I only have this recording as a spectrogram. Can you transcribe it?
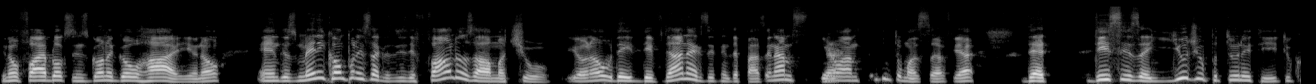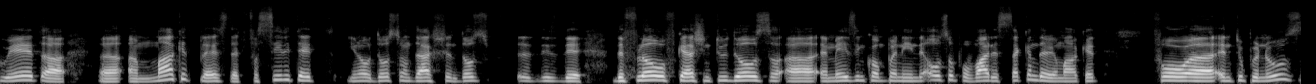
you know, Fireblocks, it's gonna go high, you know. And there's many companies like this. The founders are mature, you know, they they've done exit in the past. And I'm yeah. you know, I'm thinking to myself, yeah, that this is a huge opportunity to create a, a, a marketplace that facilitate you know those transactions those the, the, flow of cash into those uh, amazing company and they also provide a secondary market for uh, entrepreneurs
